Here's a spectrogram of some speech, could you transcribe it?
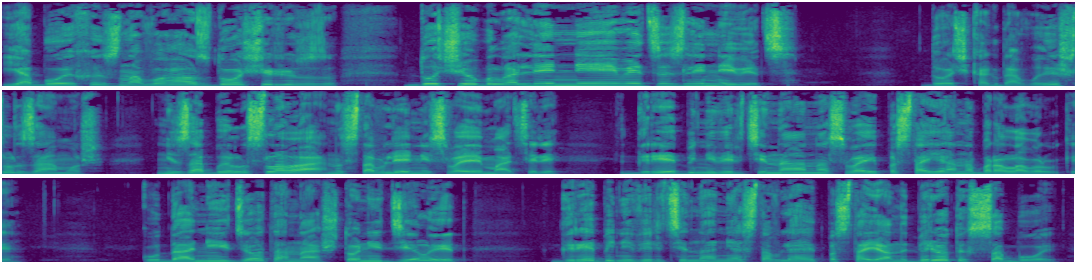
Я обоих изнавал с дочерью. Дочь ее была ленивец из ленивец. Дочь, когда вышла замуж, не забыла слова наставлений своей матери. Гребень и вертена она свои постоянно брала в руки. Куда не идет она, что не делает, гребень и вертена не оставляет постоянно, берет их с собой –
